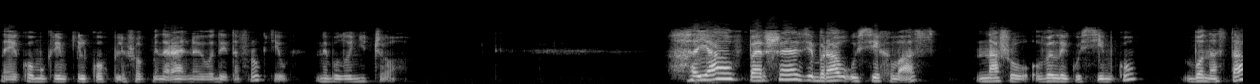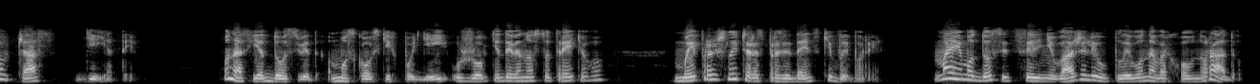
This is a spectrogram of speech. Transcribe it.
на якому, крім кількох пляшок мінеральної води та фруктів, не було нічого. Я вперше зібрав усіх вас, нашу велику сімку, бо настав час діяти. У нас є досвід московських подій у жовтні 93-го. Ми пройшли через президентські вибори. Маємо досить сильні важелі впливу на Верховну Раду,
